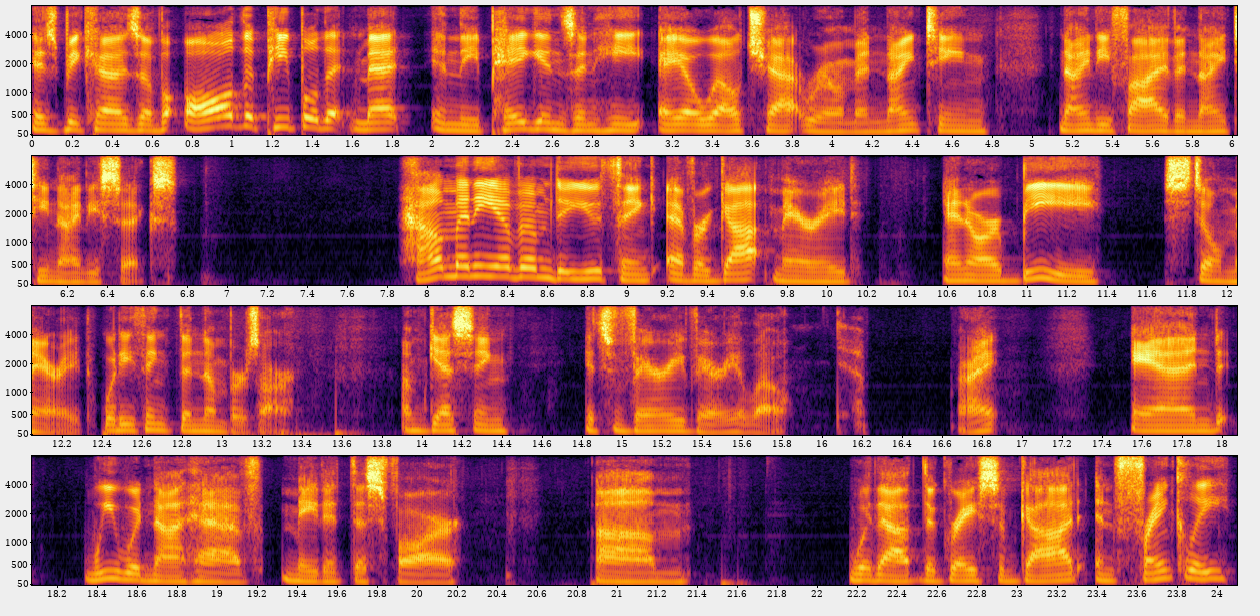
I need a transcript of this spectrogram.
is because of all the people that met in the Pagans and Heat AOL chat room in 1995 and 1996. How many of them do you think ever got married and are B still married? What do you think the numbers are? I'm guessing it's very, very low. Yep. All right. And we would not have made it this far um, without the grace of God. And frankly,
